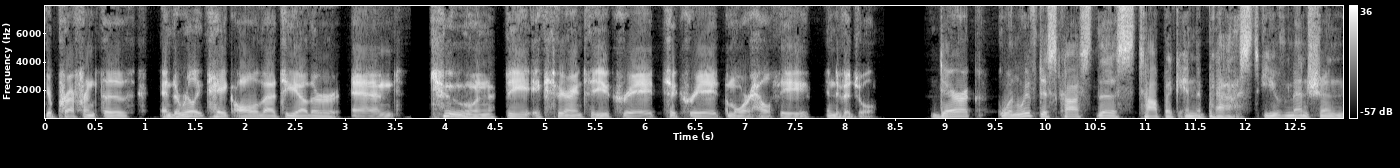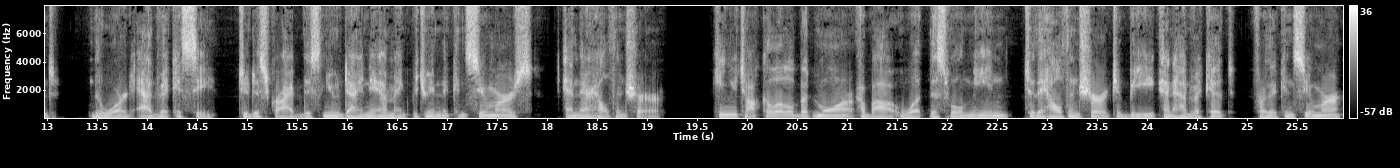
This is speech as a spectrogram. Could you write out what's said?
your preferences, and to really take all of that together and tune the experience that you create to create a more healthy individual. Derek, when we've discussed this topic in the past, you've mentioned the word advocacy to describe this new dynamic between the consumers and their health insurer. Can you talk a little bit more about what this will mean to the health insurer to be an advocate for the consumer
